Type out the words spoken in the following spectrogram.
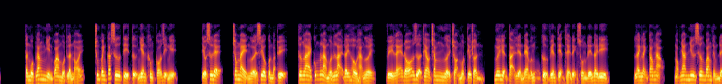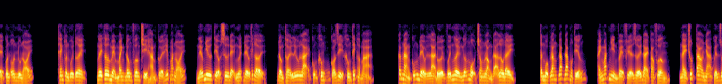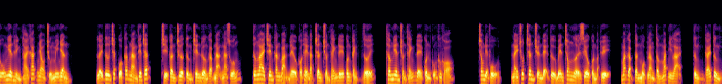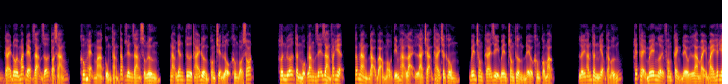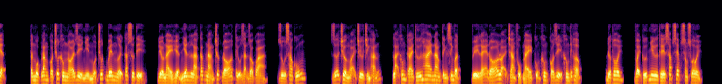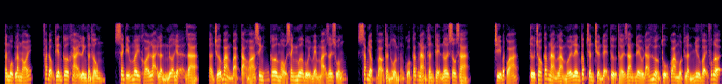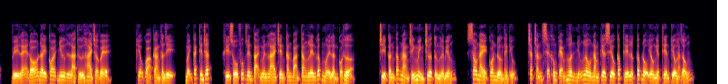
Tần mục lăng nhìn qua một lần nói, chung quanh các sư tỷ tự nhiên không có dị nghị. Tiểu sư đệ trong này người siêu quần bạc tụy, tương lai cũng là muốn lại đây hầu hạ ngươi, vì lẽ đó dựa theo trăm người chọn một tiêu chuẩn, ngươi hiện tại liền đem ứng cử viên tiện thể định xuống đến đây đi. Lành lạnh cao ngạo, ngọc nhan như xương băng thềm để quân ôn nhu nói. Thanh thuần vui tươi, ngây thơ mềm manh đông phương chỉ hàm cười híp mắt nói, nếu như tiểu sư đệ ngươi đều thích lời, đồng thời lưu lại cũng không có gì không thích hợp mà. Các nàng cũng đều là đối với ngươi ngưỡng mộ trong lòng đã lâu đây. Tần mục lăng đáp đáp một tiếng, ánh mắt nhìn về phía dưới đài cao phương, này chút tao nhã quyến rũ nghiên hình thái khác nhau chúng mỹ nhân. Lấy tư chất của các nàng thiên chất, chỉ cần chưa từng trên đường gặp nạn ngã xuống tương lai trên căn bản đều có thể đặt chân chuẩn thánh đế quân cảnh giới, thâm niên chuẩn thánh đế quân cũng không khó. Trong điện phủ, này chút chân truyền đệ tử bên trong người siêu quần bạc tụy, mắt gặp tần mục lăng tầm mắt nhìn lại, từng cái từng cái đôi mắt đẹp dạng dỡ tỏa sáng, không hẹn mà cùng thẳng tắp duyên dáng sống lưng nạo nhân tư thái đường cong triển lộ không bỏ sót. Hơn nữa tần mục lăng dễ dàng phát hiện, các nàng đạo bảo màu tím hạ lại là trạng thái chân không, bên trong cái gì bên trong thường đều không có mặc. Lấy hắn thần niệm cảm ứng, hết thể mê người phong cảnh đều là mảy may hết hiện. Tần mục lăng có chút không nói gì nhìn một chút bên người các sư tỷ, điều này hiển nhiên là các nàng trước đó tự dặn dò qua dù sao cũng, giữa trường ngoại trừ chính hắn, lại không cái thứ hai nam tính sinh vật, vì lẽ đó loại trang phục này cũng không có gì không thích hợp. Được thôi, vậy cứ như thế sắp xếp xong xuôi. Tần mục lăng nói, phát động thiên cơ khải linh thần thông, xanh tím mây khói lại lần nữa hiện ra, ẩn chứa bảng bạc tạo hóa sinh cơ màu xanh mưa bụi mềm mại rơi xuống, sắp nhập vào thần hồn của các nàng thân thể nơi sâu xa. Chỉ bất quá, từ cho các nàng làm mới lên cấp chân truyền đệ tử thời gian đều đã hưởng thụ qua một lần như vậy phúc lợi, vì lẽ đó đây coi như là thứ hai trở về hiệu quả càng thân dị, mệnh cách thiên chất, khí số phúc duyên tại nguyên lai trên căn bản tăng lên gấp mười lần có thừa. Chỉ cần các nàng chính mình chưa từng lười biếng, sau này con đường thành cựu chắc chắn sẽ không kém hơn những lâu năm kia siêu cấp thế lực cấp độ yêu nghiệt thiên kiêu hạt giống.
